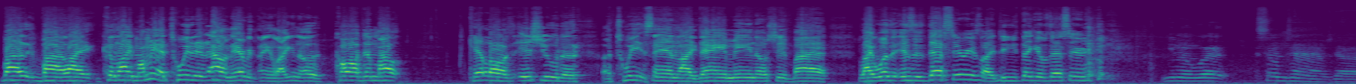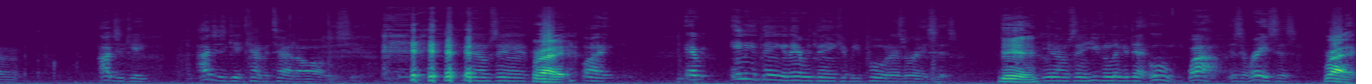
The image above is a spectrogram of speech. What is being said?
by by like, cause like my man tweeted it out and everything. Like you know, called them out. Kellogg's issued a, a tweet saying like they ain't mean no shit by it. Like, was it is it that serious? Like, do you think it was that serious? You know what? Sometimes, dog, I just get, I just get kind of tired of all this shit. You know what I'm saying? right. Like, every anything and everything can be pulled as racism. Yeah. You know what I'm saying? You can look at that. Ooh, wow, it's a racism. Right.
